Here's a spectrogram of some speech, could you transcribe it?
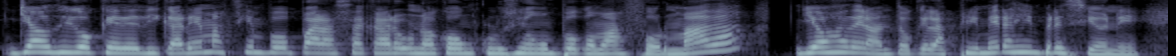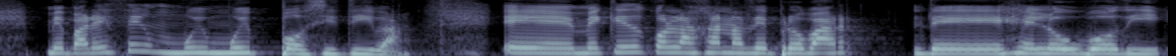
ya os digo que dedicaré más tiempo para sacar una conclusión un poco más formada. Ya os adelanto que las primeras impresiones me parecen muy, muy positivas. Eh, me quedo con las ganas de probar de Hello Body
